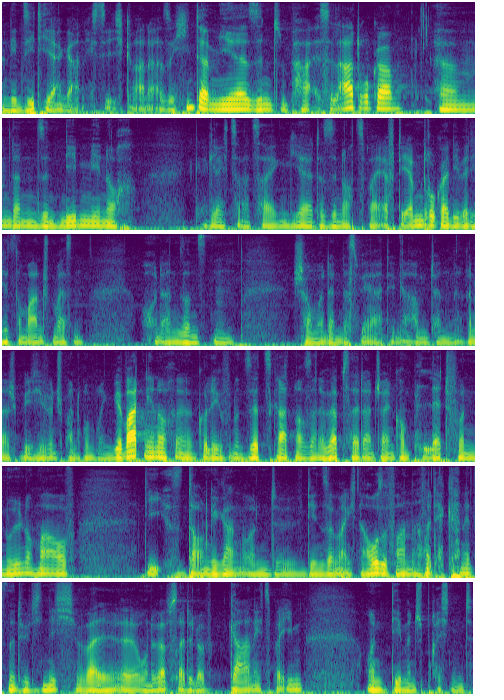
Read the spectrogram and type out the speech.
Den seht ihr ja gar nicht, sehe ich gerade. Also hinter mir sind ein paar SLA-Drucker. Ähm, dann sind neben mir noch, kann ich gleich mal zeigen, hier, da sind noch zwei FDM-Drucker, die werde ich jetzt nochmal anschmeißen. Und ansonsten schauen wir dann, dass wir den Abend dann relativ entspannt rumbringen. Wir warten hier noch, ein Kollege von uns setzt gerade noch seine Website anscheinend komplett von Null nochmal auf. Die ist down gegangen und äh, den sollen wir eigentlich nach Hause fahren, aber der kann jetzt natürlich nicht, weil äh, ohne Webseite läuft gar nichts bei ihm und dementsprechend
